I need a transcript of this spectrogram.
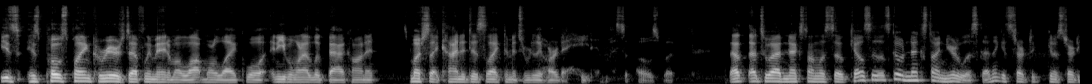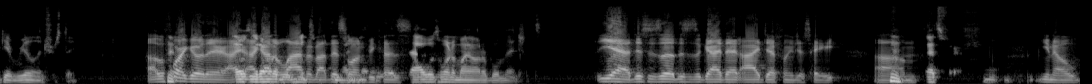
his his post playing career has definitely made him a lot more likable. And even when I look back on it, as much as I kind of disliked him, it's really hard to hate him, I suppose. But that, that's who I have next on list. So Kelcey, let's go next on your list. I think it's start to to start to get real interesting. Uh, before I go there, I, I got to laugh about this one because that was one of my honorable mentions. Yeah, this is a this is a guy that I definitely just hate. Hmm, um, That's fair. You know,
